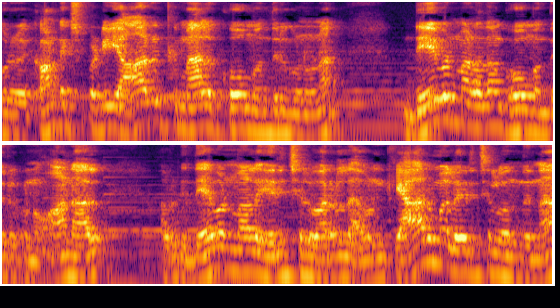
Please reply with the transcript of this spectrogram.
ஒரு கான்டெக்ட் படி யாருக்கு மேலே கோபம் வந்திருக்கணும்னா தேவன் மேலே தான் கோபம் வந்திருக்கணும். ஆனால் அவருக்கு தேவன் மேலே எரிச்சல் வரல. அவனுக்கு யார் மேலே எரிச்சல் வந்துன்னா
